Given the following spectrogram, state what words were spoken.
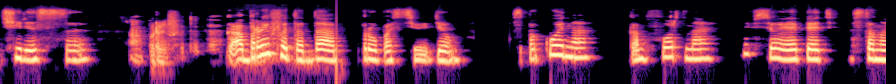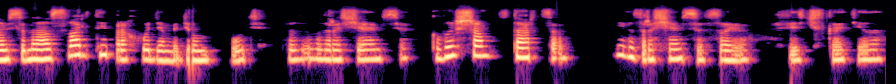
через э, обрыв это, да. Обрыв это, да, пропастью идем спокойно, комфортно. И все, и опять становимся на асфальт и проходим, идем путь. Возвращаемся к высшим старцам и возвращаемся в свое физическое тело.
